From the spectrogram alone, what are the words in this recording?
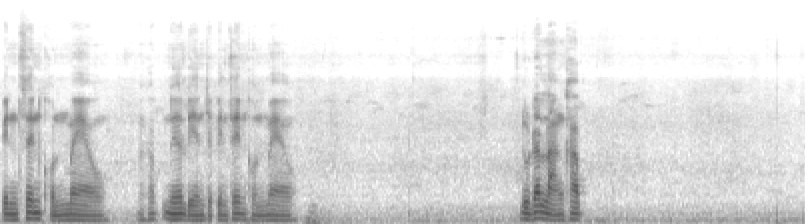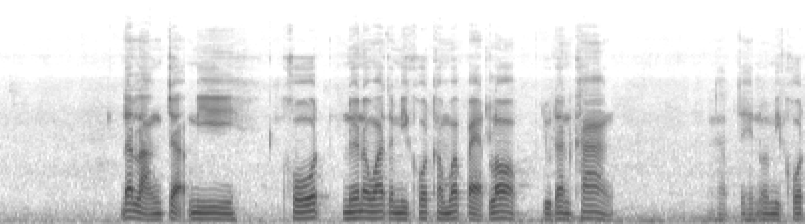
เป็นเส้นขนแมวนะครับ เนื้อเหรียญจะเป็นเส้นขนแมว ดูด้านหลังครับ ด้านหลังจะมีโค้ดเนื้อนวะจะมีโค้ดคำว่า 8 รอบอยู่ด้านข้างนะครับจะเห็นว่ามีโค้ด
